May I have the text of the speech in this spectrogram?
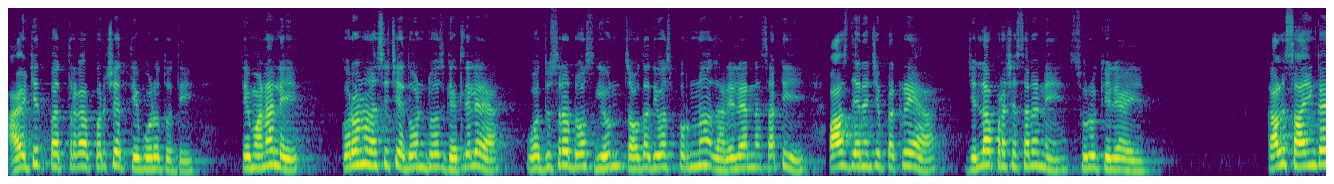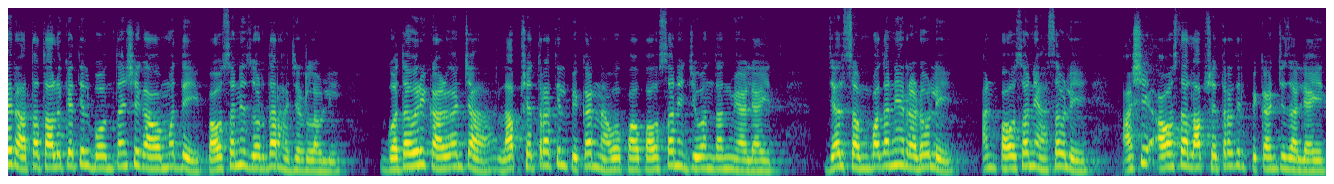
आयोजित पत्रकार परिषद ते बोलत होते. ते म्हणाले कोरोना लसीचे दोन डोस घेतलेल्या व दुसरा डोस घेऊन चौदा दिवस पूर्ण झालेल्यांसाठी पास देण्याची प्रक्रिया जिल्हा प्रशासनाने सुरू केली आहे. काल सायंकाळी राहता तालुक्यातील बहुतांशी गावामध्ये पावसाने जोरदार हजेरी लावली. गोदावरी काळव्यांच्या लाभक्षेत्रातील पिकांना व पाव पावसाने जीवनदान मिळाले आहेत. जलसंपादने रडवले आणि पावसाने हसवले अशी अवस्था लाभक्षेत्रातील पिकांची झाली आहेत.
